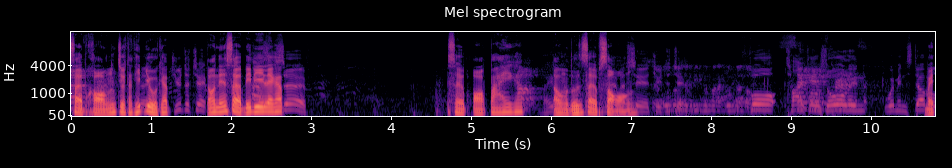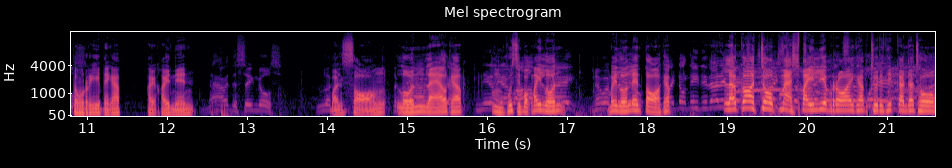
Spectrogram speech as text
เสิร์ฟของจุธทิพย์อยู่ครับ ต้องเน้นเสิร์ฟดีๆเลยครับ เสิร์ฟออกไปครับ ต้องลุ้นเสิร์ฟ 2 ไม่ต้องรีบนะครับ ค่อยๆเน้นบอล2ล้นแล้วครับอืมผู้สินบอกไม่ล้น ไม่ล้นเล่นต่อครับ แล้วก็จบแมตช์ไปเรียบร้อยครับจุธทิพย์กันทะทง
